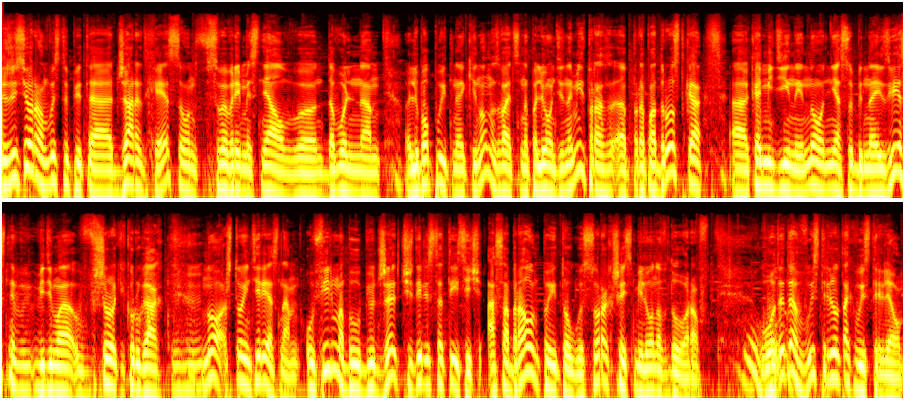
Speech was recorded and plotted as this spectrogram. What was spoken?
Режиссером выступит э, Джаред Хесс. Он в свое время снял э, довольно любопытное кино, называется «Наполеон Динамит», про, э, про подростка комедийный, но не особенно известный, видимо, в широких кругах. Mm-hmm. Но, что интересно, у фильма был бюджет 400 тысяч, а собрал он по итогу 46 миллионов долларов. Ого. Вот это выстрелил так выстрелил.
